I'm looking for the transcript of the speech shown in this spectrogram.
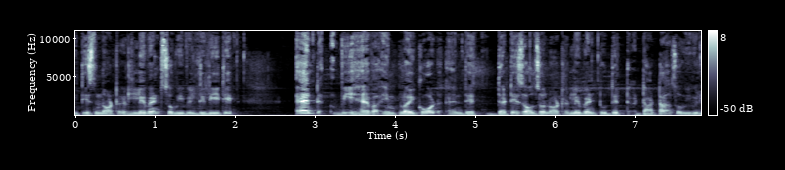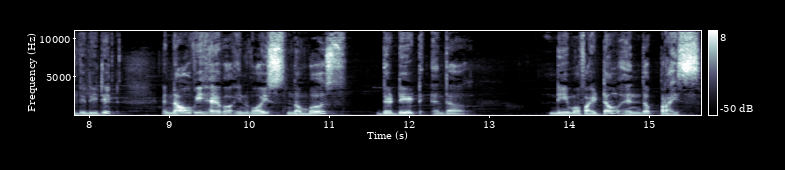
it is not relevant so we will delete it. And we have an employee code and that, that is also not relevant to that data so we will delete it. And now we have a invoice numbers the date and the name of item and the price.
